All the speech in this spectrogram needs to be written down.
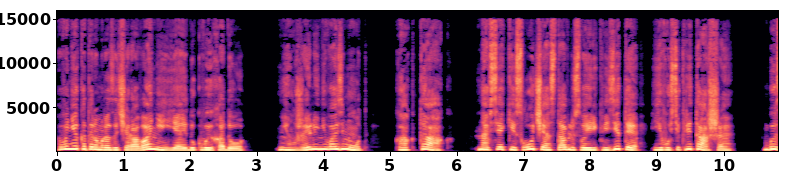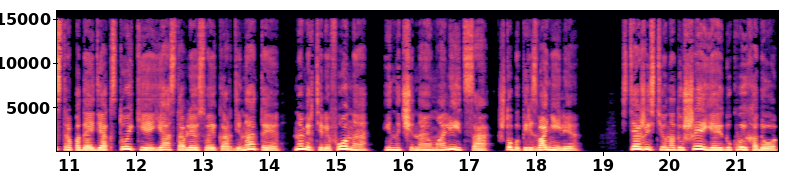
В некотором разочаровании я иду к выходу. Неужели не возьмут? Как так? На всякий случай оставлю свои реквизиты его секретарше. Быстро подойдя к стойке, я оставляю свои координаты, номер телефона и начинаю молиться, чтобы перезвонили. С тяжестью на душе я иду к выходу.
